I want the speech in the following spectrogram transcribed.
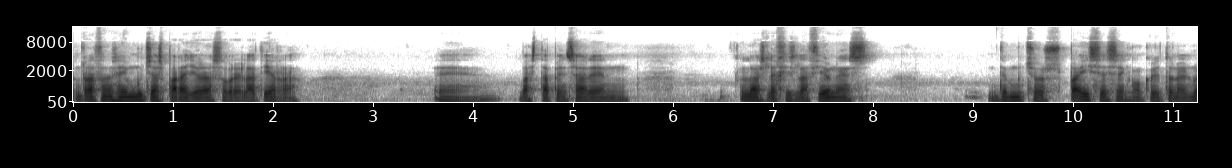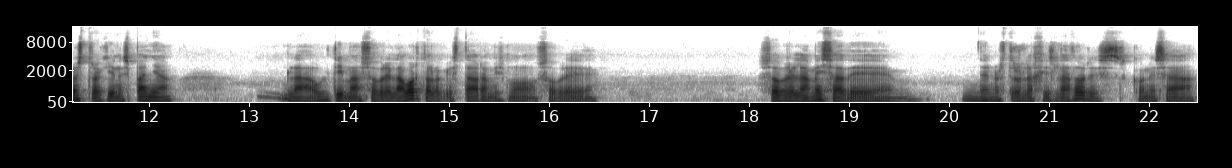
razones hay muchas para llorar sobre la tierra. Eh, basta pensar en las legislaciones de muchos países, en concreto en el nuestro, aquí en España, la última sobre el aborto, lo que está ahora mismo sobre, sobre la mesa de, de nuestros legisladores, con esa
